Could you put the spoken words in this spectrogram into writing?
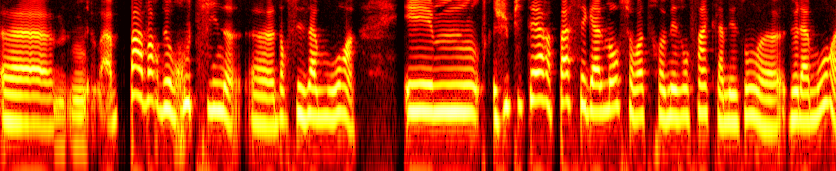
euh, pas avoir de routine dans ses amours. Et hum, Jupiter passe également sur votre maison 5, la maison de l'amour,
